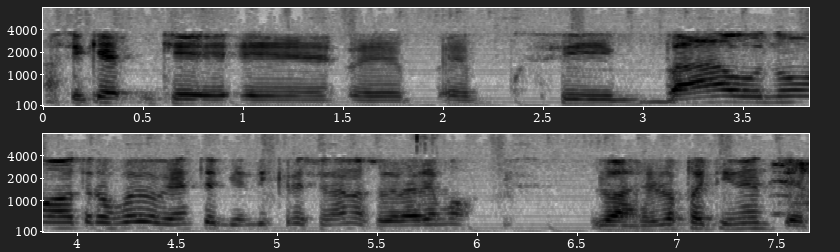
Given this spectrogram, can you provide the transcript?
Así que, que eh, eh, eh, si va o no a otro juego, obviamente es bien discrecional, nosotros haremos los arreglos pertinentes,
